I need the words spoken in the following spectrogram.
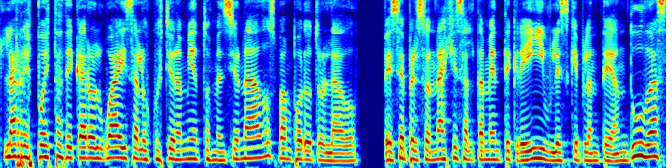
Las respuestas de Carol Weiss a los cuestionamientos mencionados van por otro lado. Pese a personajes altamente creíbles que plantean dudas,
